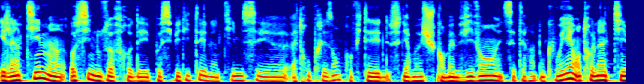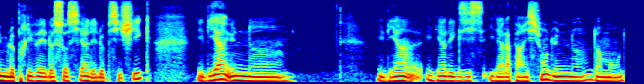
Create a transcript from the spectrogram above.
Et l'intime aussi nous offre des possibilités. L'intime c'est être au présent, profiter de se dire je suis quand même vivant, etc. Donc vous voyez entre l'intime, le privé, le social et le psychique, il y a une il y a, il y a, il y a l'apparition d'un monde.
